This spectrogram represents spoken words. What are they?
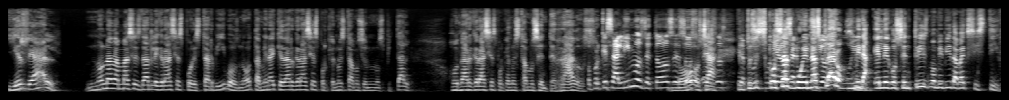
y es real. No nada más es darle gracias por estar vivos, ¿no? También hay que dar gracias porque no estamos en un hospital. O dar gracias porque no estamos enterrados. O porque salimos de todos No, esos. o sea, esos entonces cosas buenas, claro. muy- Mira, el egocentrismo, mi vida, va a existir.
